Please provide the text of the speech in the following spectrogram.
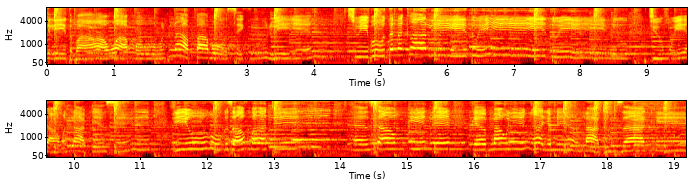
ကလေးတဘာဝမို့လှပဖို့စိတ်ကူးတွေရင်ရွှေဘိုတနခါလေးသွေးသွေးလူကျူမွေးအောင်လှပြင်စင်ဒီဦးကိုကစားမတင်ဟန်ဆောင်ကင်းလေကမောင်ရင်ငါရမင်းလှသူစားခင်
